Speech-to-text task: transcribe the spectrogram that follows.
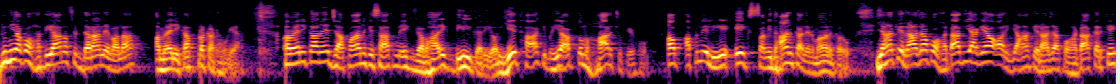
दुनिया को हथियारों से डराने वाला अमेरिका प्रकट हो गया। अमेरिका ने जापान के साथ में एक व्यवहारिक डील करी और यह था कि भैया अब तुम हार चुके हो। अब अपने लिए एक संविधान का निर्माण करो। यहाँ के राजा को हटा दिया गया और यहाँ के राजा को हटा करके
